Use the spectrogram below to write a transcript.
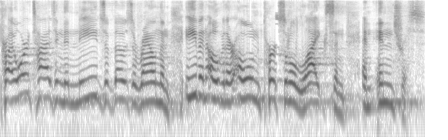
prioritizing the needs of those around them, even over their own personal likes and, and interests.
